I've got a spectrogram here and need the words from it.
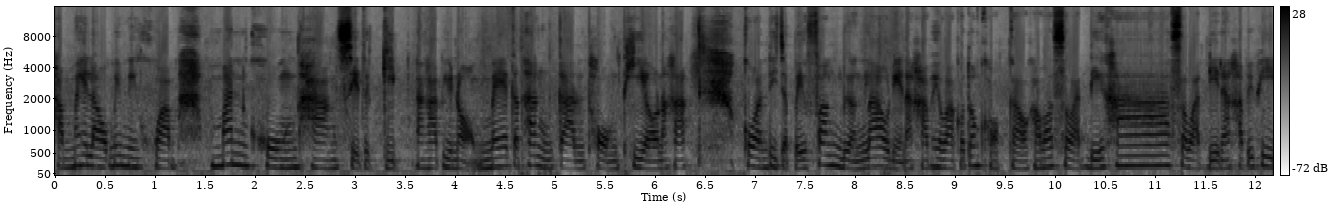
ทำให้เราไม่มีความมั่นคงทางเศรษฐกิจนะคะ พี่น้องแม้กระทั่งการท่องเที่ยวนะคะ ก่อนที่จะไปฟังเรื่องเล่าเนี่ยนะคะเพวาก็ต้องขอกล่าวคำว่าสวัสดีค่ะ สวัสดีนะคะพี่พี่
